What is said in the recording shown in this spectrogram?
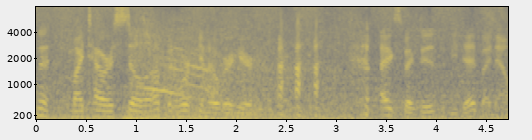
My tower's still up and working over here. I expected it to be dead by now.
